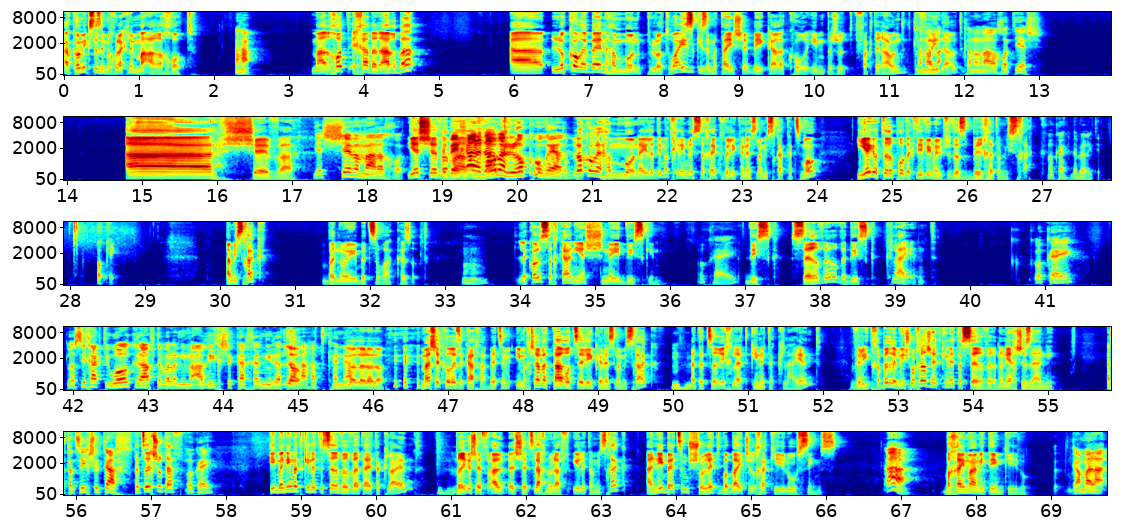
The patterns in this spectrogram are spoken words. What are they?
הקומיקס הזה מחולק למערכות. אהה. מערכות 1 עד 4, uh, לא קורה בהן המון פלוט ווייז, כי זה מתי שבעיקר הקוראים פשוט fucked around to find out. כמה מערכות יש? אה... שבע. יש שבע מערכות. יש שבע ובאחד עד ארבע מערכות. לא קורה הרבה. לא קורה המון, הילדים מתחילים לשחק ולהיכנס למשחק עצמו. יהיה יותר פרודקטיבי אם אני פשוט אסביר לך את המשחק. אוקיי, דבר איתי. אוקיי. המשחק בנוי בצורה כזאת. אהה. לכל שחקן יש שני דיסקים. אוקיי. דיסק server ודיסק client. אוקיי. לא שיחקתי וורקראפט, אבל אני מעריך שככה נראתה לא. ההתקנה. לא, לא, לא, לא. מה שקורה זה ככה, בעצם אם עכשיו אתה רוצה להיכנס למשחק, אתה צריך להתקין את ה client, ולהתחבר למישהו אחר שיתקין את ה server, נניח שזה אני. אז אתה צריך שותף. אתה צריך שותף. אוקיי. אם אני מתקין את ה server ואתה את ה client, ברגע שהפעל, שהצלחנו להפעיל את המשחק, אני בעצם שולט בבית שלך כאילו הוא סימס. אה, בחיים האמיתיים כאילו. גם על ה...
